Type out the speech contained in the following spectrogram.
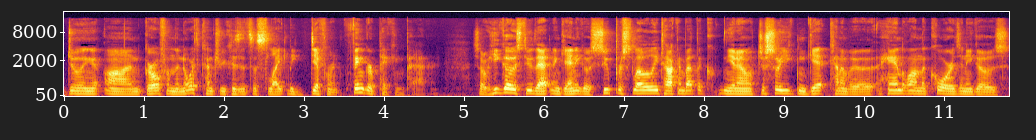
doing it on Girl from the North Country because it's a slightly different finger picking pattern. So he goes through that, and again, he goes super slowly, talking about the, you know, just so you can get kind of a handle on the chords, and he goes.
